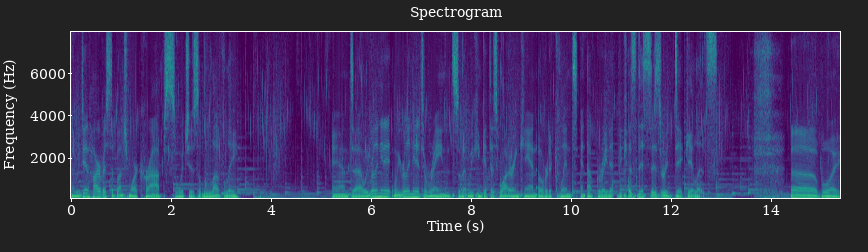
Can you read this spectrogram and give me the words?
And we did harvest a bunch more crops, which is lovely. Uh, we really needed we really needed to rain so that we can get this watering can over to Clint and upgrade it because this is ridiculous. Oh boy.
